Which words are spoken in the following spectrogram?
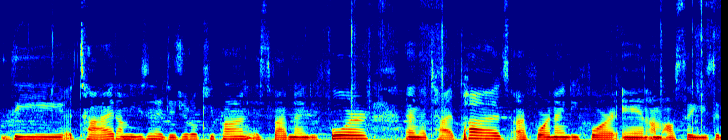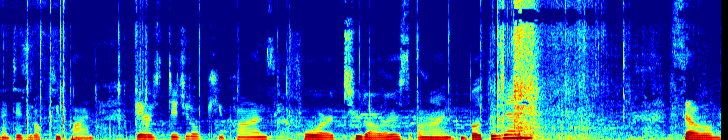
the Tide, I'm using a digital coupon, is $5.94 and the Tide Pods are $4.94 and I'm also using a digital coupon. There's digital coupons for $2 on both of them. So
